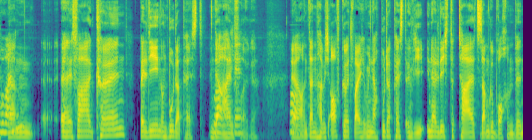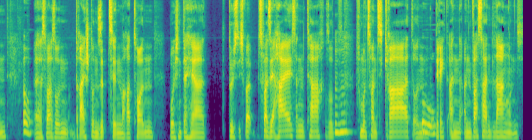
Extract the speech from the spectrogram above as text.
wo waren die? Ähm, äh, es war Köln, Berlin und Budapest in der Wow, okay. Reihenfolge. Wow. Ja, und dann habe ich aufgehört, weil ich irgendwie nach Budapest irgendwie innerlich total zusammengebrochen bin. Oh, Äh, Es war so ein 3 Stunden 17 Marathon, wo ich hinterher durch, ich war, es war sehr heiß an dem Tag, so Mhm. 25 Grad und Oh. direkt an, an Wasser entlang und ich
